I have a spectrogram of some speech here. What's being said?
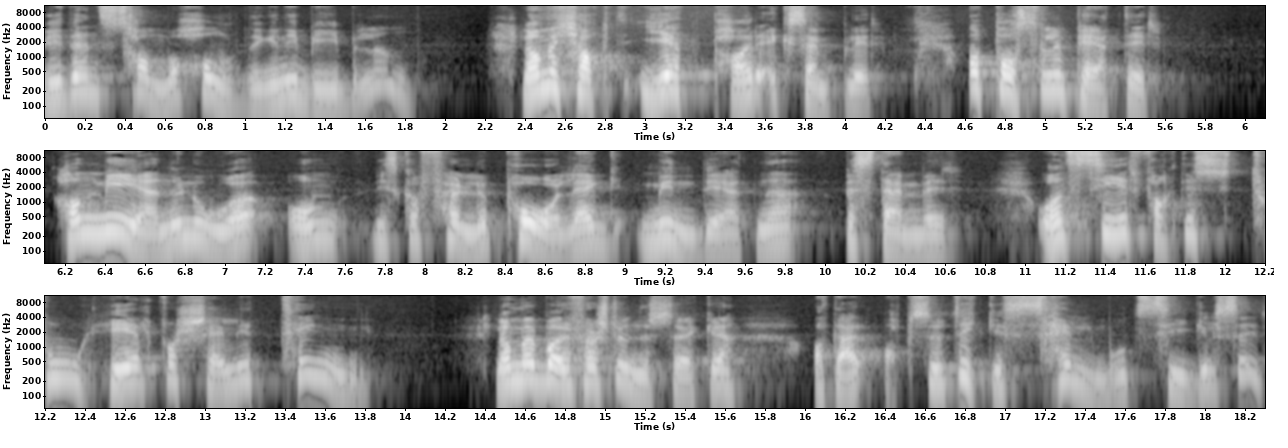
vi den samme holdningen i Bibelen. La meg kjapt gi et par eksempler. Apostelen Peter han mener noe om vi skal følge pålegg myndighetene bestemmer. Og han sier faktisk to helt forskjellige ting. La meg bare først understreke at det er absolutt ikke selvmotsigelser.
